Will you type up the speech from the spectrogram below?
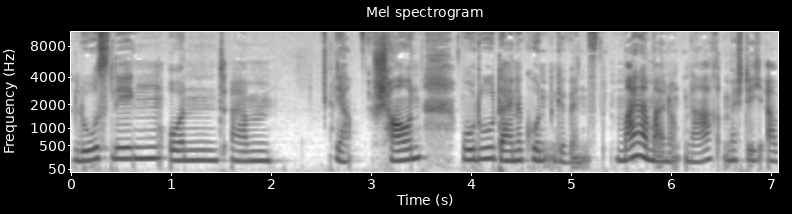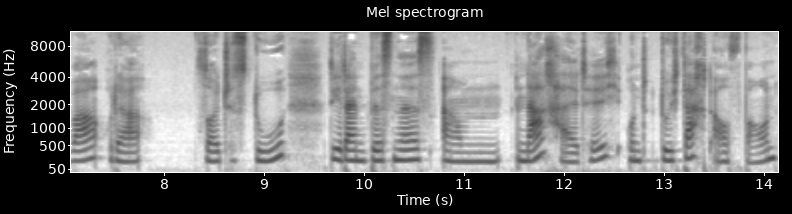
loslegen und ähm, ja, schauen, wo du deine Kunden gewinnst. Meiner Meinung nach möchte ich aber oder solltest du dir dein Business ähm, nachhaltig und durchdacht aufbauen.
